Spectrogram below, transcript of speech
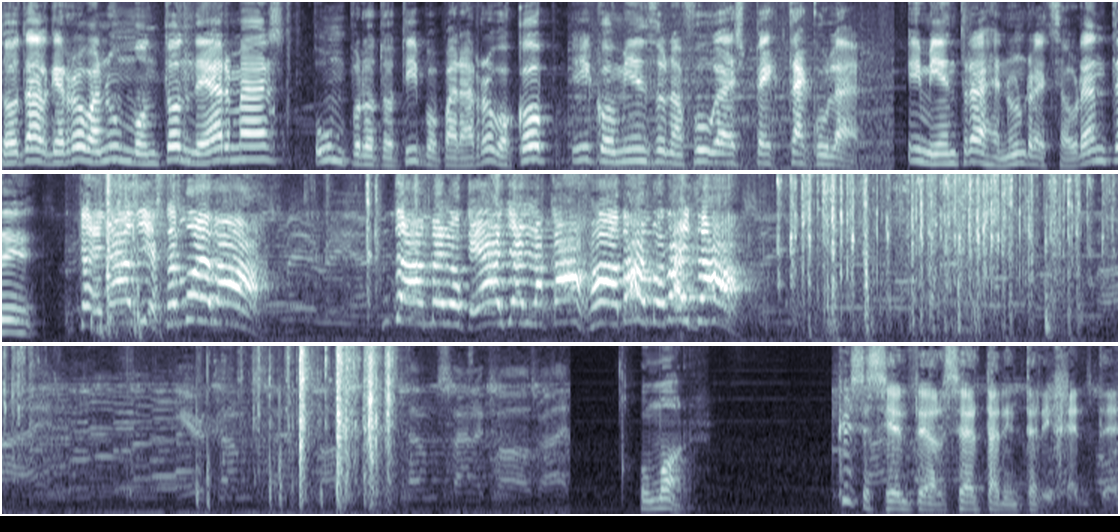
Total, que roban un montón de armas, un prototipo para Robocop y comienza una fuga espectacular. Y mientras, en un restaurante... ¡Que nadie se mueva! ¡Dame lo que haya en la caja! ¡Vamos, venga! Humor. ¿Qué se siente al ser tan inteligente?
